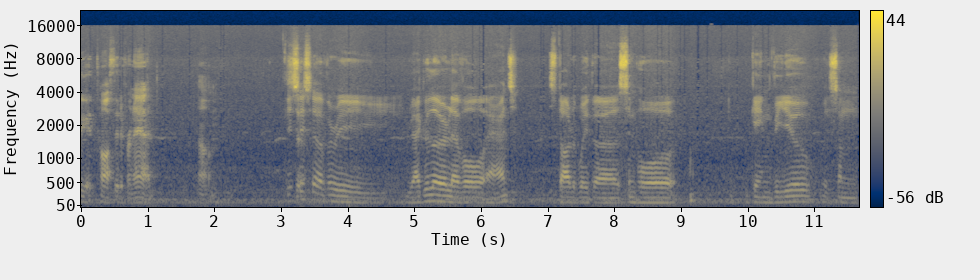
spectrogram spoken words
they get tossed a different ad. Um, This So- is a very regular level ad. Started with a simple game video with some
